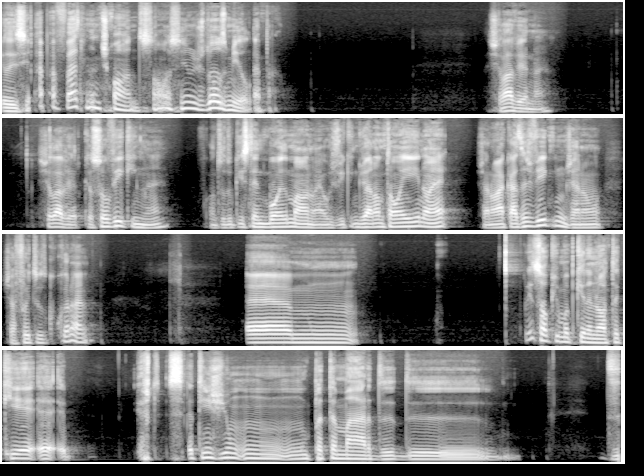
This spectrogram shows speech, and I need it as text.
Ele disse: ah pá, faz-me um desconto, são assim uns 12 mil. É pá. Deixa lá ver, não é? Deixa lá ver, que eu sou viking, não é? Com tudo o que isso tem de bom e de mau, não é? Os vikings já não estão aí, não é? Já não há casas vikings, já, não, já foi tudo com o caralho. Um, só aqui uma pequena nota que é. é atingi um, um, um patamar de, de, de,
